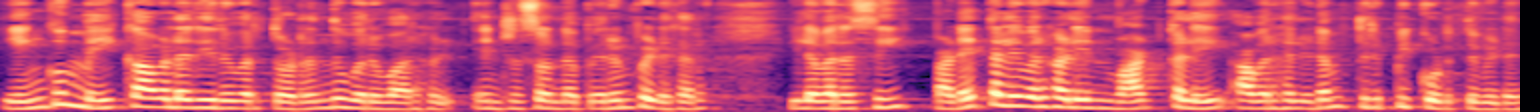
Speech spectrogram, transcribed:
எங்கும் மெய்க்காவலர் இருவர் தொடர்ந்து வருவார்கள் என்று சொன்ன பெரும்பிடுகர் இளவரசி படைத்தலைவர்களின் வாட்களை அவர்களிடம் திருப்பிக் கொடுத்துவிடு.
